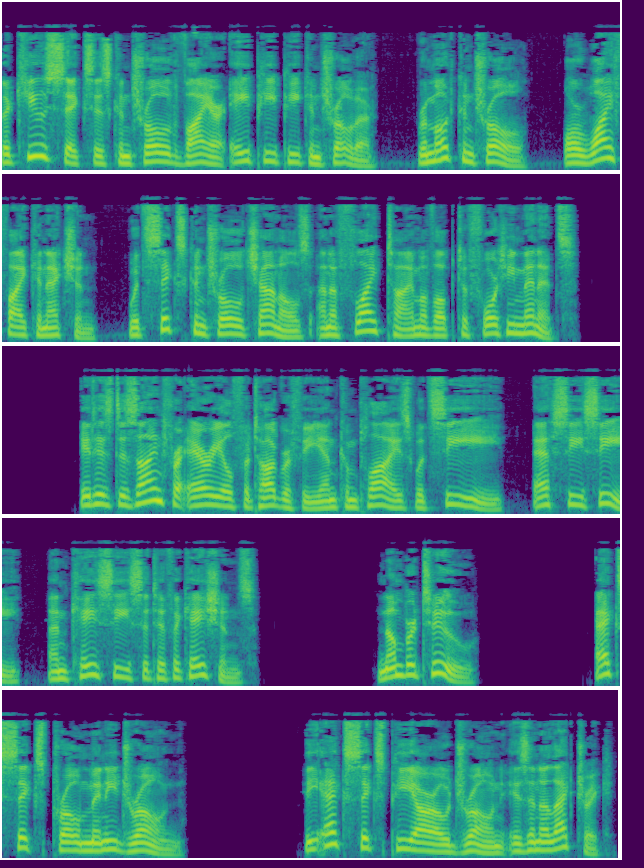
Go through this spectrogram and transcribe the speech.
The Q6 is controlled via APP controller, remote control, or Wi Fi connection, with six control channels and a flight time of up to 40 minutes. It is designed for aerial photography and complies with CE, FCC, and KC certifications. Number 2. X6 Pro Mini Drone. The X6 PRO drone is an electric,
